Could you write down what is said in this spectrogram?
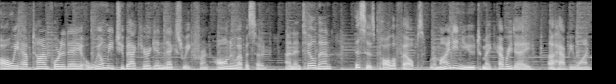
all we have time for today. We'll meet you back here again next week for an all new episode. And until then, this is Paula Felps reminding you to make every day a happy one.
